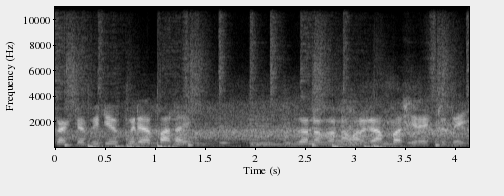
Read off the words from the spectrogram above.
কয়েকটা ভিডিও করে পাঠাই। জনগণ আমার গ্রামবাসীরা একটু দেই।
